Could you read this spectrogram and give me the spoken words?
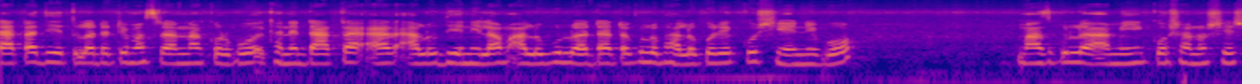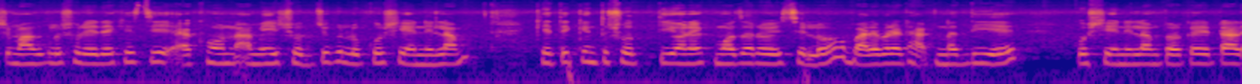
ডাটা দিয়ে তুলা ডাটি মাছ রান্না করব। এখানে ডাটা আর আলু দিয়ে নিলাম। আলুগুলো আর ডাটাগুলো ভালো করে কষিয়ে নেব। মাছগুলো আমি কষানো শেষ, মাছগুলো সরিয়ে রেখেছি। এখন আমি এই সবজিগুলো কষিয়ে নিলাম। খেতে কিন্তু সত্যি অনেক মজা রয়েছিল। বারে বারে ঢাকনা দিয়ে কষিয়ে নিলাম তরকারিটা। আর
